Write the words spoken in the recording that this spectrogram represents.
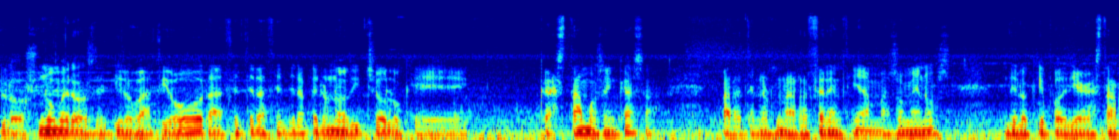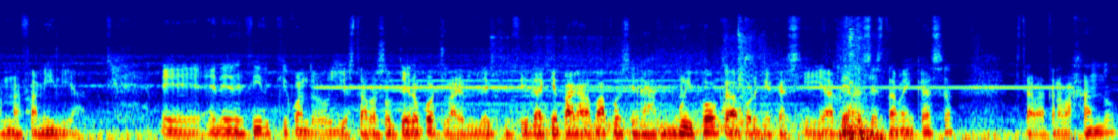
los números de kilovatio hora, etcétera, etcétera, pero no he dicho lo que gastamos en casa para tener una referencia más o menos de lo que podría gastar una familia. Eh, he de decir que cuando yo estaba soltero, pues la electricidad que pagaba pues era muy poca porque casi apenas estaba en casa, estaba trabajando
